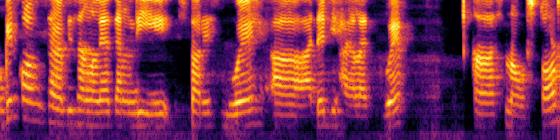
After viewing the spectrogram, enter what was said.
mungkin kalau misalnya bisa ngeliat yang di stories gue eh, ada di highlight gue eh, snowstorm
